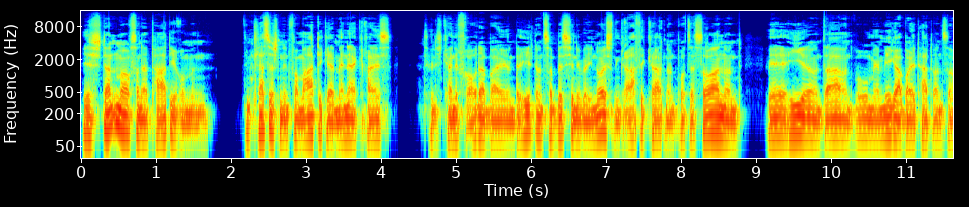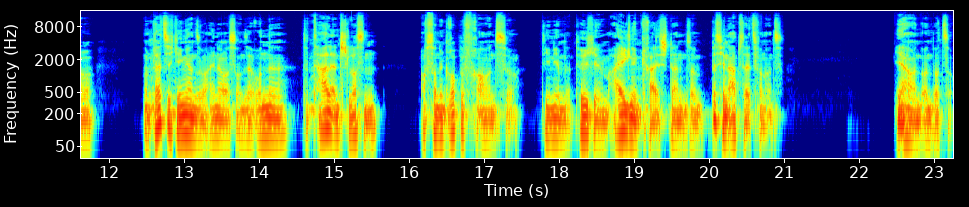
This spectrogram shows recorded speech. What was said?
Wir standen mal auf so einer Party rum in dem klassischen Informatiker-Männerkreis. Natürlich keine Frau dabei und erhielten uns so ein bisschen über die neuesten Grafikkarten und Prozessoren und wer hier und da und wo mehr Megabyte hat und so. Und plötzlich ging dann so einer aus unserer Runde total entschlossen auf so eine Gruppe Frauen zu, die in ihrem, natürlich in ihrem eigenen Kreis standen, so ein bisschen abseits von uns. Ja, und, und, so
